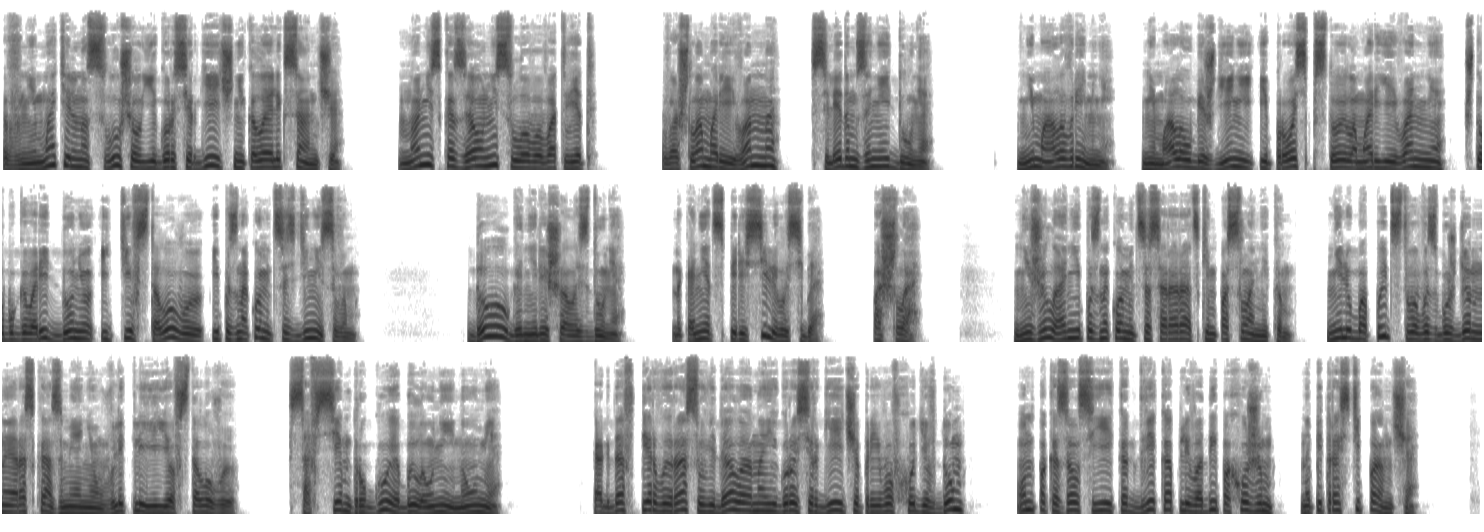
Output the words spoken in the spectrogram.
Внимательно слушал Егор Сергеевич Николая Александровича, но не сказал ни слова в ответ. Вошла Мария Ивановна, следом за ней Дуня. Немало времени, немало убеждений и просьб стоило Марье Ивановне, чтобы уговорить Дуню идти в столовую и познакомиться с Денисовым. Долго не решалась Дуня. Наконец пересилила себя. Пошла. Нежелание познакомиться с араратским посланником, ни любопытство, возбужденное рассказами о нем, влекли ее в столовую. Совсем другое было у ней на уме. Когда в первый раз увидала она Егора Сергеевича при его входе в дом, он показался ей как две капли воды, похожим на Петра Степановича.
